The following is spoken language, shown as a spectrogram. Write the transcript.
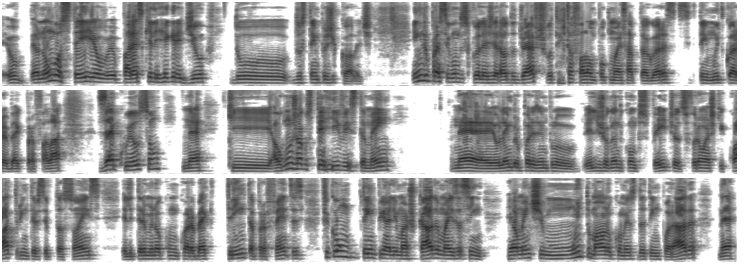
Eu, eu não gostei, eu, eu parece que ele regrediu do, dos tempos de college. Indo para a segunda escolha geral do draft, vou tentar falar um pouco mais rápido agora, tem muito quarterback para falar. Zach Wilson, né? Que alguns jogos terríveis também, né? Eu lembro, por exemplo, ele jogando contra os Patriots, foram acho que quatro interceptações. Ele terminou como quarterback 30 para fantasy. Ficou um tempinho ali machucado, mas assim, realmente muito mal no começo da temporada, né?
